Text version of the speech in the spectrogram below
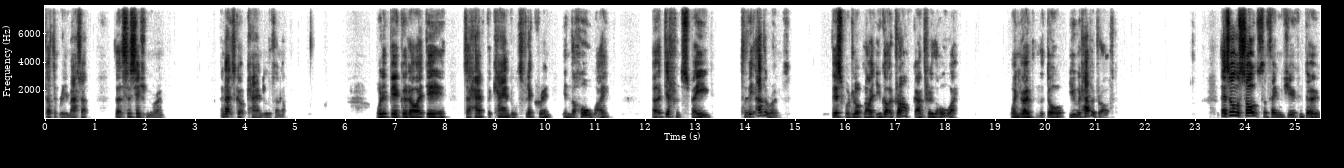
doesn't really matter. That's a sitting room. And that's got candles in it. Would it be a good idea to have the candles flickering in the hallway at a different speed to the other rooms. this would look like you've got a draft going through the hallway. When you open the door, you would have a draft. There's all sorts of things you can do.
